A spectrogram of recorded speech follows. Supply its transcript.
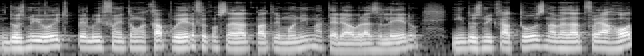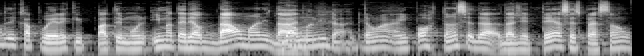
em 2008 pelo IFAM então a capoeira foi considerada patrimônio imaterial brasileiro e em 2014 na verdade foi a roda de capoeira que patrimônio imaterial da humanidade. Da humanidade. Então a importância da, da gente ter essa expressão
